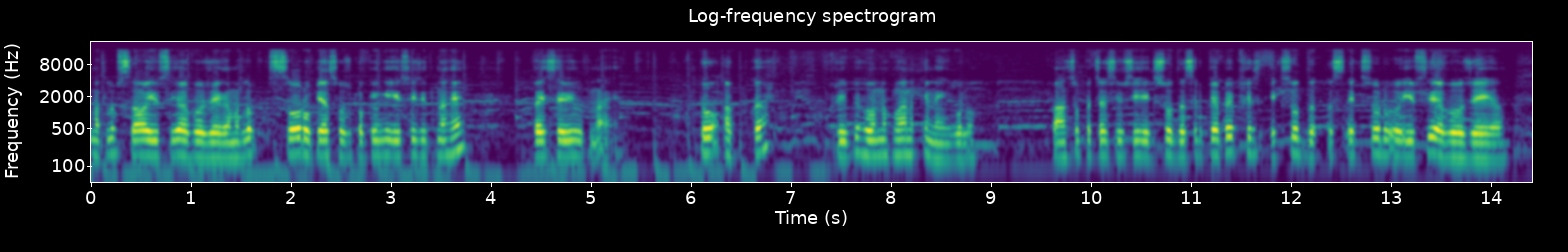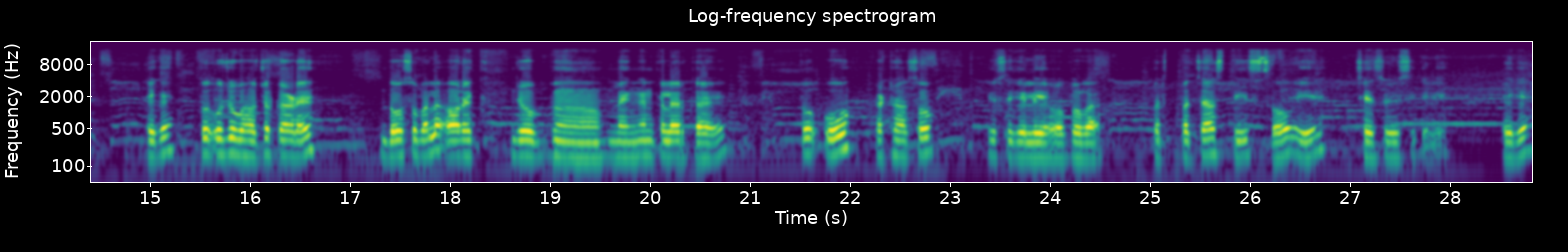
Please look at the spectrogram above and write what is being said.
मतलब सौ यू सी हो जाएगा। मतलब सौ रुपया सोच लो, क्योंकि यू जितना है, पैसे भी उतना है। तो आपका फ्री पे होना हुआ ना कि नहीं बोलो। पाँच सौ पचास यू सी एक सौ दस रुपया पे फिर एक सौ दस, एक सौ यू सी अब हो जाएगा। ठीक है? तो वो जो भाउचर कार्ड है, दो सौ वाला और एक जो बैंगन कलर का है तो वो अठारह सौ यू सी के लिए ऑफ़ होगा। पर पचास, तीस, सौ ये छः सौ यू सी के लिए। ठीक है?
